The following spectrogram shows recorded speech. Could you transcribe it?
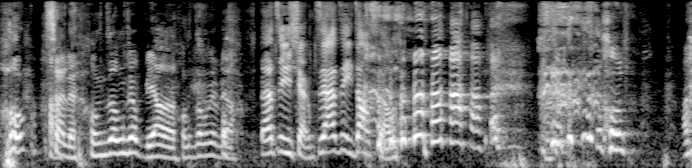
红算了，红中就不要了，红中就不要，大家自己想，大家自己造手。红啊，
